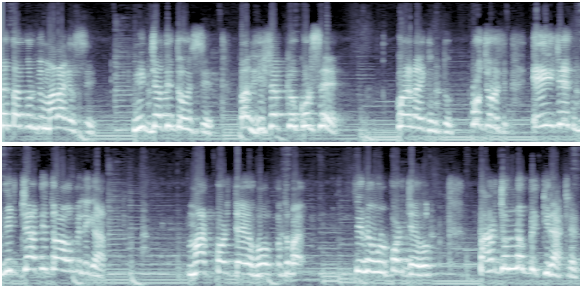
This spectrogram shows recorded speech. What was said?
নেতা কর্মী মারা গেছে, নির্যাতিত হয়েছে, তার হিসাব কেউ করছে? করে নাই কিন্তু, প্রচুর এই যে নির্যাতিত আওয়ামী লীগ মাঠ পর্যায়ে হোক অথবা তৃণমূল পর্যায়ে হোক, তার জন্য আপনি কি রাখলেন?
